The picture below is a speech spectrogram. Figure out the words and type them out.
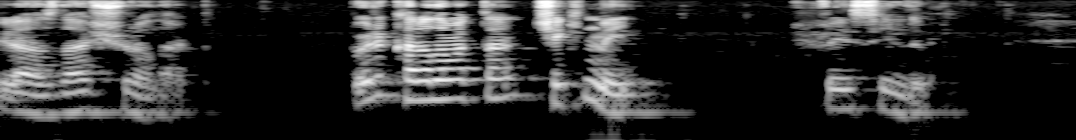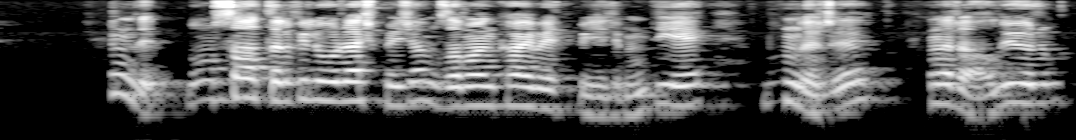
Biraz daha şuralarda. Böyle karalamaktan çekinmeyin. Şurayı sildim. Şimdi bunun sağ tarafıyla uğraşmayacağım. Zaman kaybetmeyelim diye bunları kenara alıyorum.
